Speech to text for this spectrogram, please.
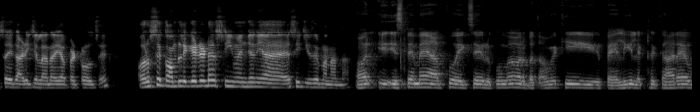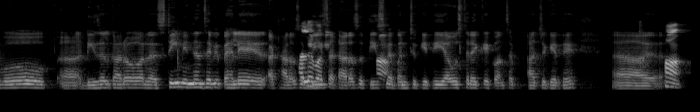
से गाड़ी चलाना या पेट्रोल से और उससे कॉम्प्लिकेटेड है स्टीम इंजन या ऐसी चीज़ें बनाना। और इस पे मैं आपको एक से रुकूँगा और बताऊँगा कि पहली इलेक्ट्रिक कार है वो डीजल कार और स्टीम इंजन से भी पहले 1820 1830 हाँ. में बन चुकी थी या उस तरह के कॉन्सेप्ट आ चुके थे। आ, हाँ।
